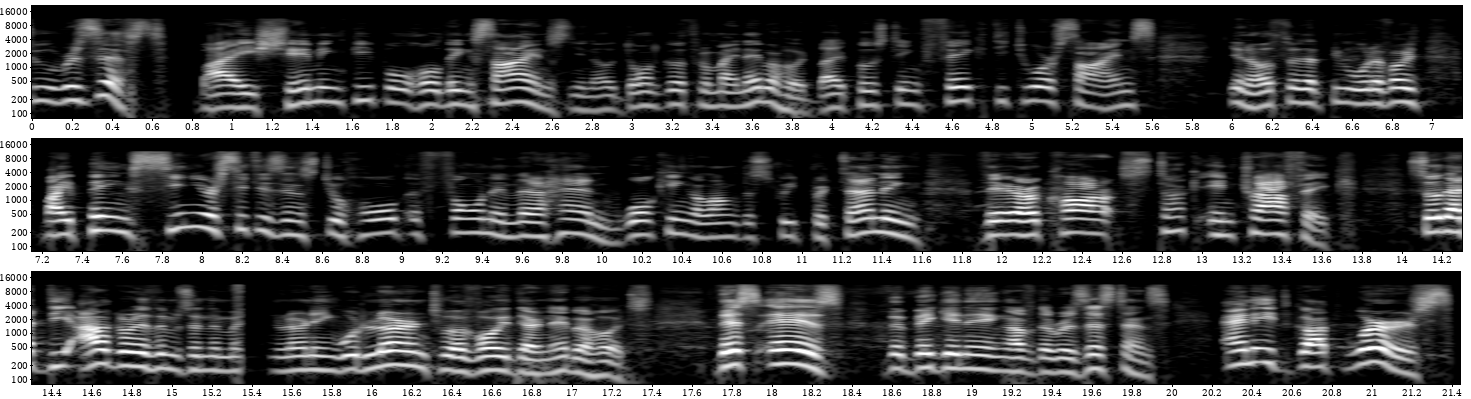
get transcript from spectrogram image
to resist by shaming people holding signs, you know, don't go through my neighborhood, by posting fake detour signs, you know, so that people would avoid, by paying senior citizens to hold a phone in their hand, walking along the street, pretending they are car stuck in traffic, so that the algorithms and the machine learning would learn to avoid their neighborhoods. This is the beginning of the resistance. And it got worse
